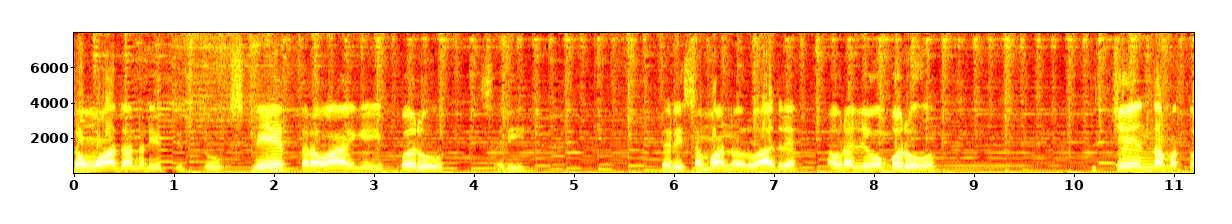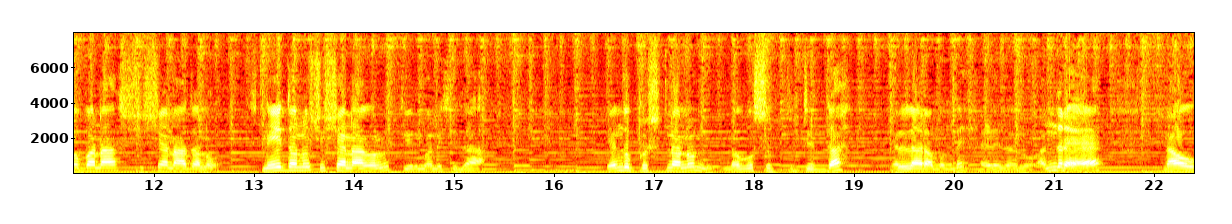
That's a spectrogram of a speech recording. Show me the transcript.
ಸಂವಾದ ನಡೆಯುತ್ತಿತ್ತು. ಸ್ನೇಹಿತರವಾಗಿ ಇಬ್ಬರು ಸರಿ ಸರಿ ಸಮಾನರು, ಆದರೆ ಅವರಲ್ಲಿ ಒಬ್ಬರು ಇಚ್ಛೆಯಿಂದ ಮತ್ತೊಬ್ಬನ ಶಿಷ್ಯನಾದನು. ಸ್ನೇಹಿತನು ಶಿಷ್ಯನಾಗಲು ತೀರ್ಮಾನಿಸಿದ ಎಂದು ಕೃಷ್ಣನು ನಗುಸುತ್ತಿದ್ದ ಎಲ್ಲರ ಮುಂದೆ ಹೇಳಿದನು ಅಂದ್ರೆ ನಾವು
